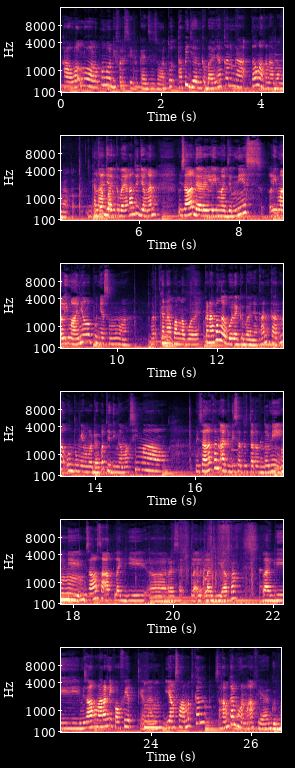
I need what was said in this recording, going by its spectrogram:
kalau lo walaupun lo diversifikasiin sesuatu, tapi jangan kebanyakan kak. Tahu nggak kenapa nggak? Kenapa? Jangan kebanyakan tuh jangan misalnya dari lima jenis lima limanya lo punya semua. Ngerti? nggak? kenapa nggak boleh? Kenapa nggak boleh kebanyakan? Karena untung yang lo dapat jadi nggak maksimal. Misalnya kan ada di satu tertentu nih, di misalnya saat lagi eh, reset, la- lagi apa, lagi misalnya kemarin nih covid ya kan, yang selamat kan saham kan mohon maaf ya, goodbye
